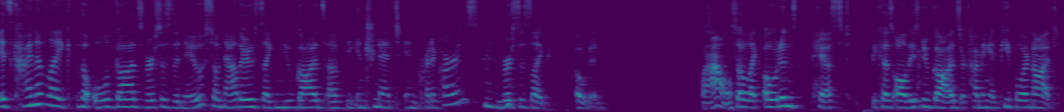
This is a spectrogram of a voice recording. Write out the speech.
it's kind of like the old gods versus the new. So now there's like new gods of the internet and credit cards mm-hmm. versus like Odin. Wow. So like Odin's pissed because all these new gods are coming and people are not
